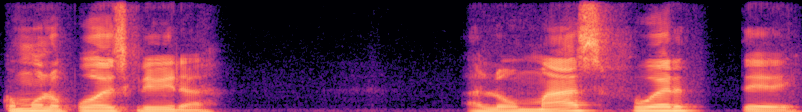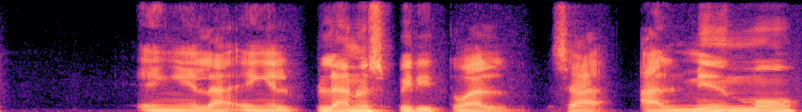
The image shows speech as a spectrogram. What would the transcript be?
¿cómo lo puedo describir? A, a lo más fuerte en el, en el plano espiritual, o sea, al mismo,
